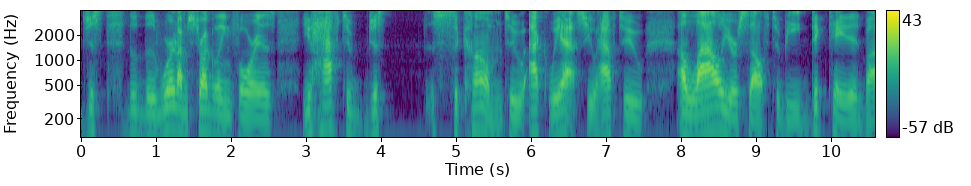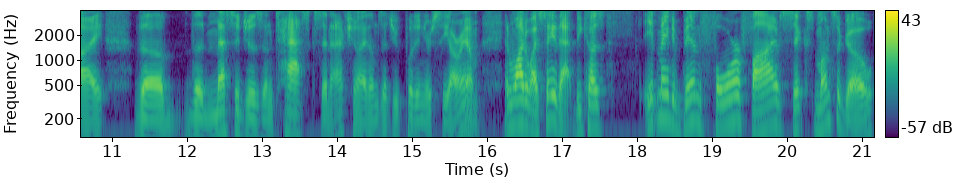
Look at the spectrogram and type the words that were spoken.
just the the word I'm struggling for is you have to just succumb to acquiesce you have to allow yourself to be dictated by the the messages and tasks and action items that you've put in your CRM and why do I say that because it may have been four, five, six months ago.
